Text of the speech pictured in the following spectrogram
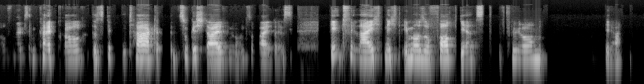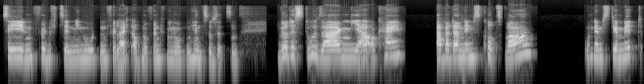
Aufmerksamkeit braucht. Es gibt einen Tag zu gestalten und so weiter. Es geht vielleicht nicht immer sofort jetzt für ja, 10, 15 Minuten, vielleicht auch nur fünf Minuten hinzusitzen. Würdest du sagen, ja, okay, aber dann nimm es kurz wahr und nimmst dir mit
